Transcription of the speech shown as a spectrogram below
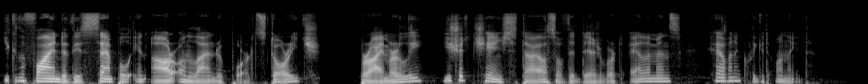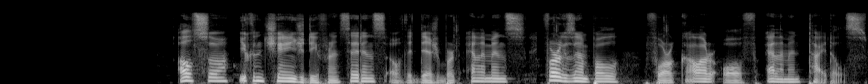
You can find this sample in our online report storage. Primarily, you should change styles of the dashboard elements having clicked on it. Also, you can change different settings of the dashboard elements, for example, for color of element titles.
